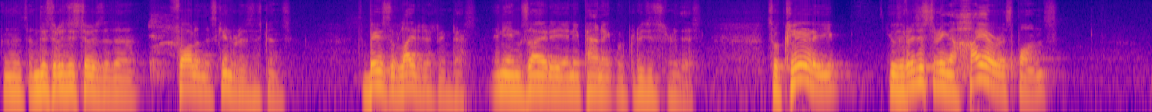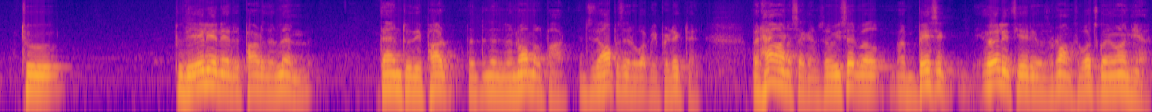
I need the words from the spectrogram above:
And this, registers as a fall in the skin resistance. It's the basis of lie detecting test. Any anxiety, any panic would register this. So clearly, he was registering a higher response to, to the alienated part of the limb than to the part, the, the normal part. It's the opposite of what we predicted. But hang on a second. So we said, well, basic early theory was wrong. So what's going on here?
